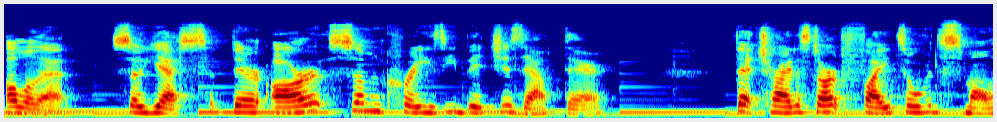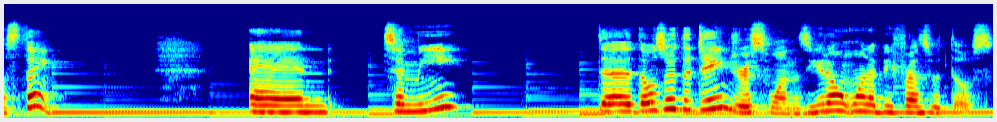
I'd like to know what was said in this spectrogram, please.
all of that. So, yes, there are some crazy bitches out there that try to start fights over the smallest thing. And to me, the, those are the dangerous ones. You don't want to be friends with those.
